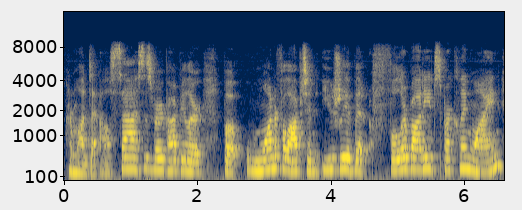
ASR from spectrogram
Cremant de Alsace is very popular, but wonderful option, usually a bit fuller bodied sparkling wine.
